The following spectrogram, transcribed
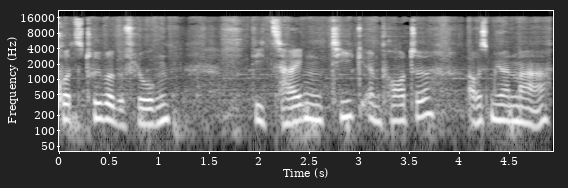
kurz drüber geflogen. Die zeigen Teak-Importe aus Myanmar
